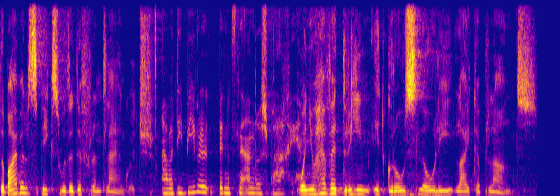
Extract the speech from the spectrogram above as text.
The Bible speaks with a different language. Aber die Bibel benutzt eine andere Sprache. When you have a dream, it grows slowly like a plant.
